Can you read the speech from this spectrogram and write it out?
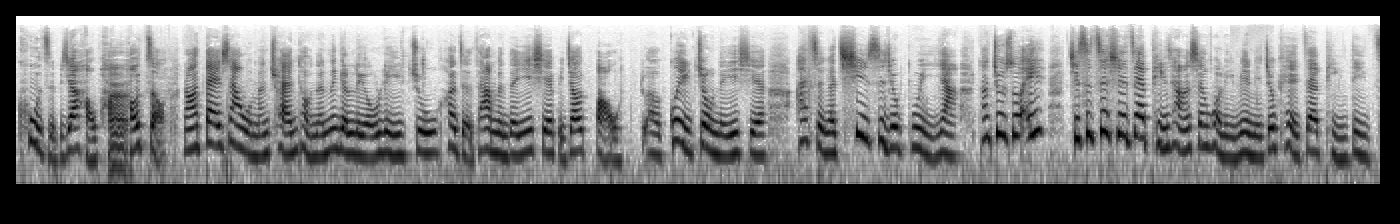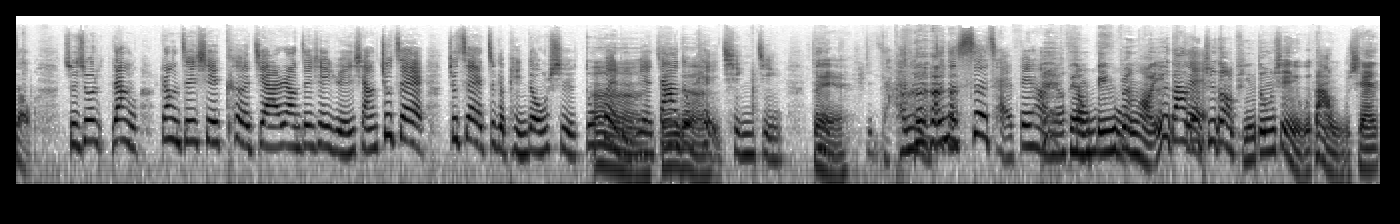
裤子，比较好跑、嗯、好走，然后带上我们传统的那个琉璃珠，或者他们的一些比较宝呃贵重的一些啊，整个气势就不一样。那就说哎、欸，其实这些在平常生活里面，你就可以在平地走，所以说让让这些客家，让这些原乡就在就在这个屏东市都会里面，嗯、大家都可以亲近。음 对，很真的色彩非常的非常缤纷哈，因为大家都知道屏东县有个大武山，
